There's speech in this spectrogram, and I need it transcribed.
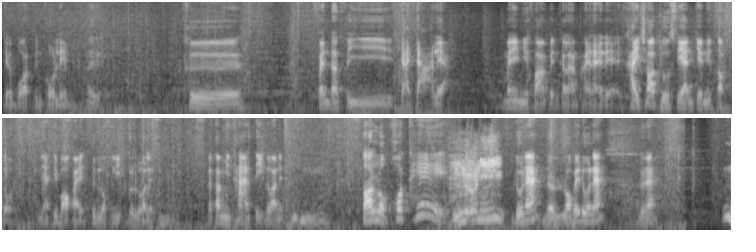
เจอบอสเป็นโกเลมเออคือแฟนตาซีจ๋าๆเลยอะ ไม่มีความเป็นกำลังภายในเลย ใครชอบจูเซียนเกมนี้ตอบโจทย์ อย่างที่บอกไปขึ้นหลบหลีกรัวๆเลยอื้อหือแล้วก็มีท่าอันติหรือเปล่าเนี่ยอื้อหือตอนหลบโคตรเท่ดูนะ เดี๋ยวหลบให้ดูนะ ดูนะอื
